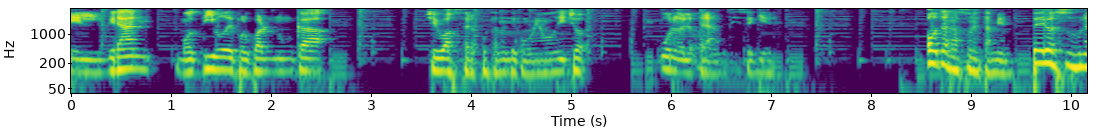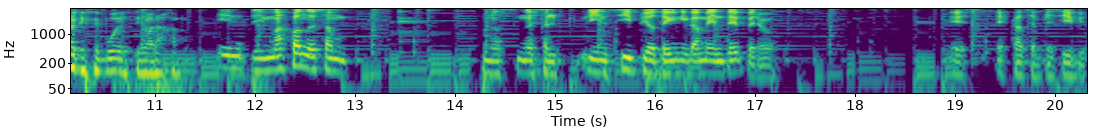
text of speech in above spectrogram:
el gran motivo de por cual nunca llegó a ser, justamente como habíamos dicho, uno de los grandes, si se quiere. Otras razones también, pero eso es una que se puede este, barajar. Y, más cuando es a un- no, es- no es al principio técnicamente, pero es, es casi al principio.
